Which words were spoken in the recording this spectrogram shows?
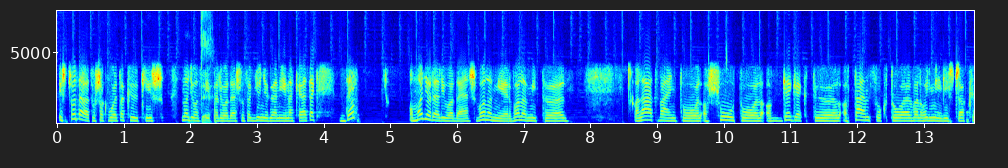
És csodálatosak voltak ők is, nagyon de. szép előadások, gyönyörűen énekeltek, de a magyar előadás valamiért, valamitől a látványtól, a sótól, a gegektől, a táncoktól valahogy mégiscsak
